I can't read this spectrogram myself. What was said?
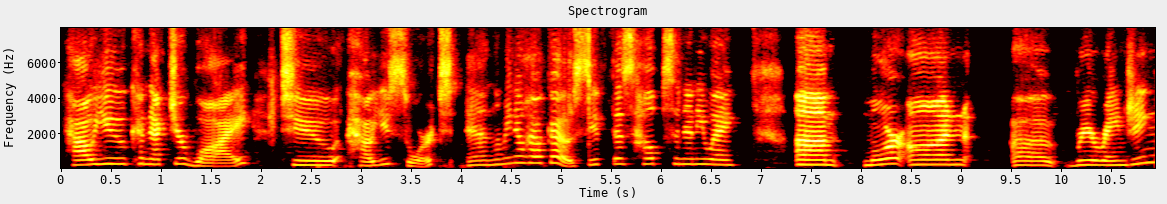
how you connect your why to how you sort, and let me know how it goes. See if this helps in any way. Um, more on uh, rearranging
